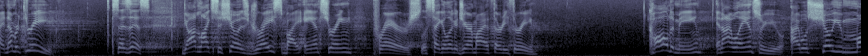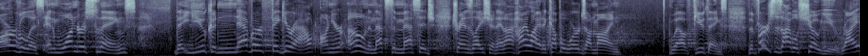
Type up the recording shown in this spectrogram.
right, number 3 says this God likes to show his grace by answering prayers. Let's take a look at Jeremiah 33. Call to me, and I will answer you. I will show you marvelous and wondrous things that you could never figure out on your own. And that's the message translation. And I highlight a couple words on mine. Well, a few things. The first is I will show you, right?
